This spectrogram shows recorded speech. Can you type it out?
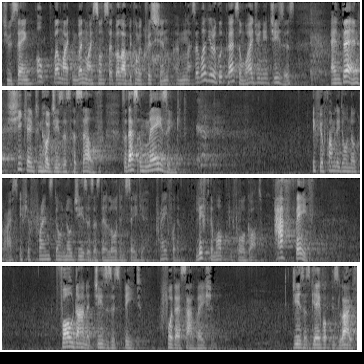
She was saying, Oh, well, my, when my son said, Well, I've become a Christian, and I said, Well, you're a good person. Why do you need Jesus? And then she came to know Jesus herself. So that's amazing. If your family don't know Christ, if your friends don't know Jesus as their Lord and Savior, pray for them. Lift them up before God. Have faith. Fall down at Jesus' feet for their salvation. Jesus gave up his life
